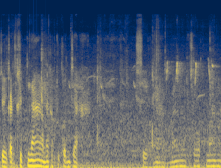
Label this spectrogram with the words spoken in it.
เจอกันคลิปหน้านะครับทุกคนจะสวยงามมากชอบมาก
